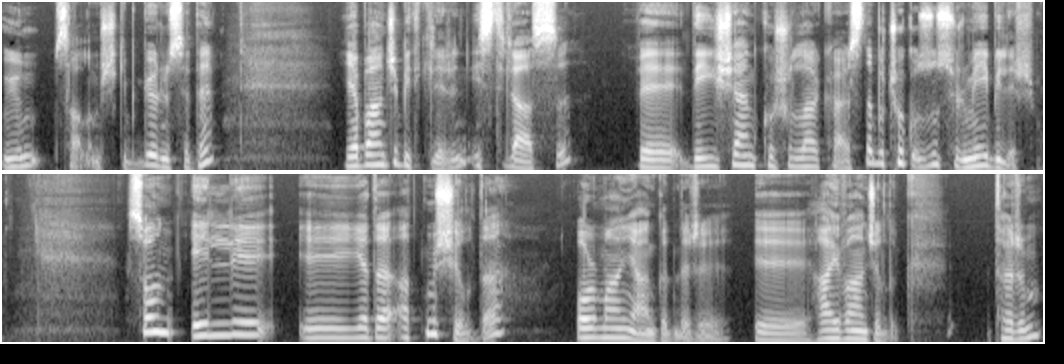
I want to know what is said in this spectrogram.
uyum sağlamış gibi görünse de yabancı bitkilerin istilası ve değişen koşullar karşısında bu çok uzun sürmeyebilir. Son 50 e, ya da 60 yılda orman yangınları, e, hayvancılık, tarım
